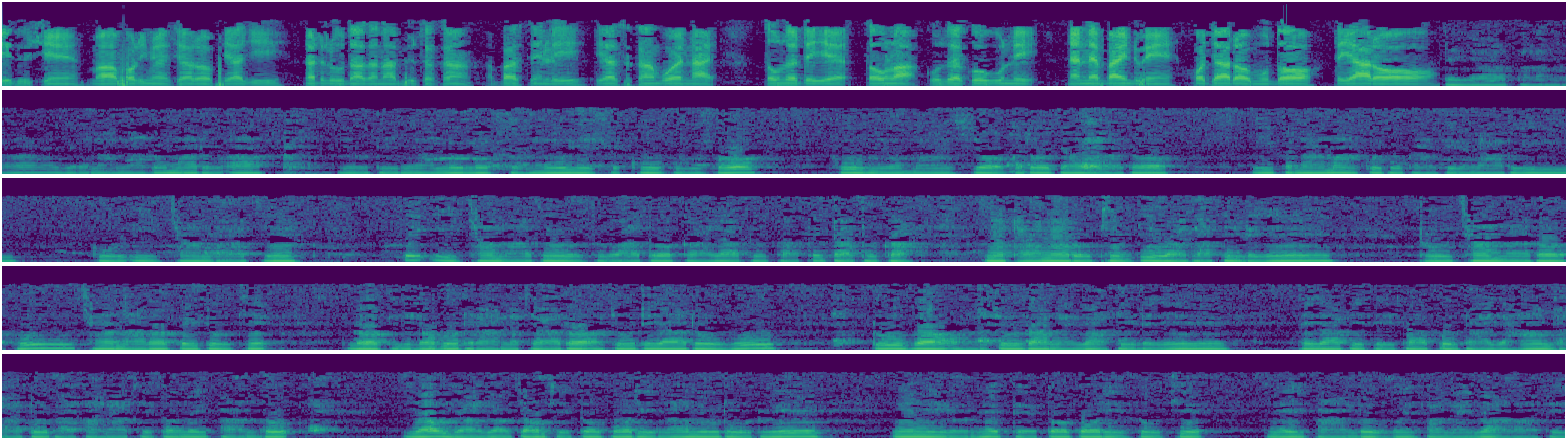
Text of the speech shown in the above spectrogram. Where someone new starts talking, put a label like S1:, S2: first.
S1: ကျေးဇူးရှင်မဟာဗောဓိမြိုင်ဆရာတော်ဘုရားကြီးနတ်တလူသာသနာပြုစခန်းအပတ်စဉ်လေးတရားစခန်းပွဲ၌31ရက်3လ69ခုနှစ်နံနက်ပိုင်းတွင်ဟောကြားတော်မူသောတရားတော်
S2: တရားပါကယရနာနာသုံးပါးတို့အားယုတိညာနုလက်ဆမိုးရေးစခိုးပူသောဖူးမျိုးမှန်လျှော့ကြောကြရသောဤပနာမကုသိုလ်ကံစေရနာသည်ကိုယ်ဤချမ်းသာခြင်း စိတ်ဤချမ်းသာခြင်းဆိုအပ်သောကာယဒုက္ခပိဋကဒုက္ခညထာနာတို့ဖြင့်ပြဝါကြပြီလေထိုချမ်းသာသောကိုချမ်းသာသောစိတ်တို့ဖြင့်လောကီလောကုတ္တရာမပြသောအကျိုးတရားတို့ကိုဒုဘောအောင်ကျိုးစားနိုင်ရပြီလေဘုရားဖြစ်စေသာဗုဒ္ဓယဟန္တာတို့သာဘာနာဖြစ်သောနိဗ္ဗာန်တို့ရောက်ရာရောက်ကြောင်းဖြစ်သောဘောဓိငါးမျိုးတို့တွင် မိမိတို့နှစ်တဲ့သောဘောဓိဆိုဖြစ်နိဗ္ဗာန်တို့ဝင်ဆောင်နိုင်ကြပါစေ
